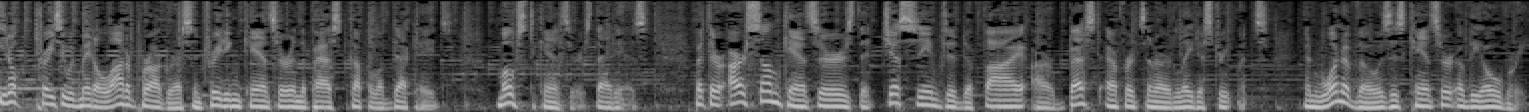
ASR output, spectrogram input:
You know, Tracy, we've made a lot of progress in treating cancer in the past couple of decades. Most cancers, that is. But there are some cancers that just seem to defy our best efforts and our latest treatments. And one of those is cancer of the ovary.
